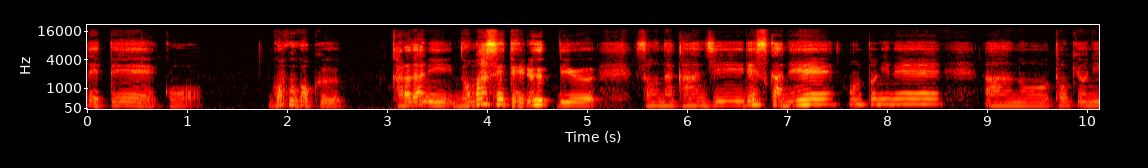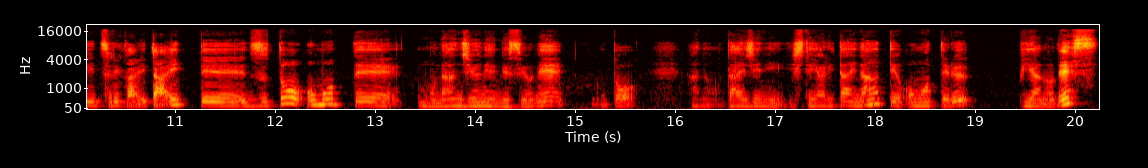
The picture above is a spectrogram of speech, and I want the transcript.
でてこうごくごく体に飲ませてるっていうそんな感じですかね。本当にねあの東京に連れ帰りたいってずっと思ってもう何十年ですよね。本当あの大事にしてやりたいなって思ってるピアノです。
